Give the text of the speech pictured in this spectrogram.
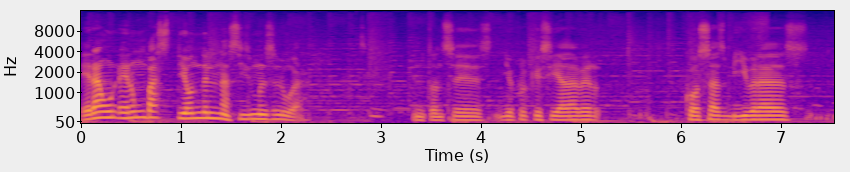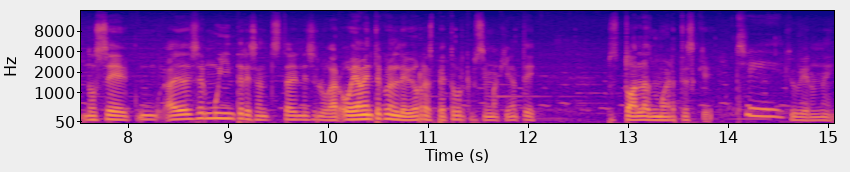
Era un, era un bastión del nazismo ese lugar. Entonces, yo creo que sí ha de haber cosas, vibras, no sé, mm, ha de ser muy interesante estar en ese lugar. Obviamente con el debido respeto, porque pues imagínate pues, todas las muertes que, Sí. que hubieron ahí.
